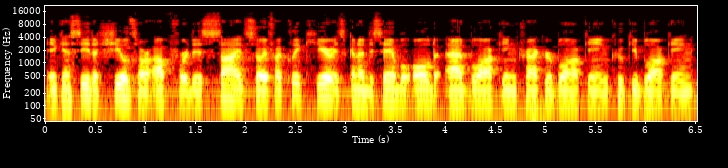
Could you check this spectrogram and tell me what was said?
You can see that shields are up for this site. So if I click here it's going to disable all the ad blocking, tracker blocking, cookie blocking,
